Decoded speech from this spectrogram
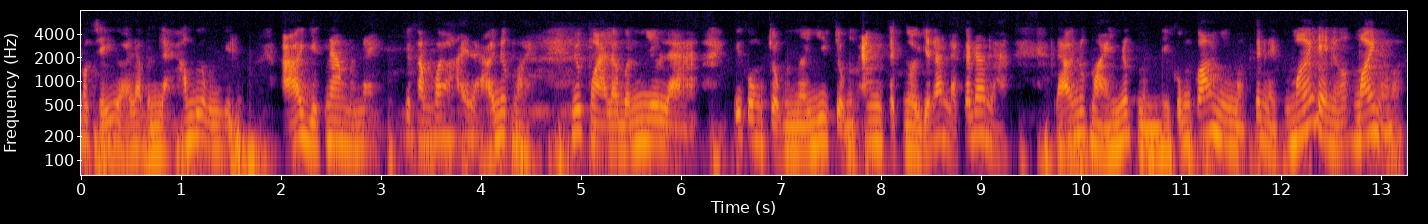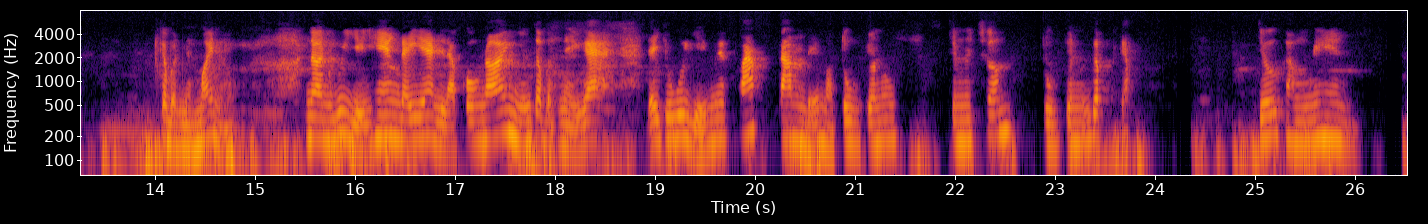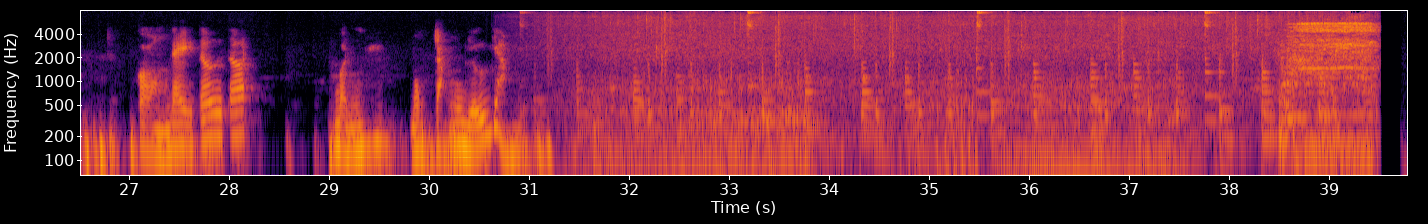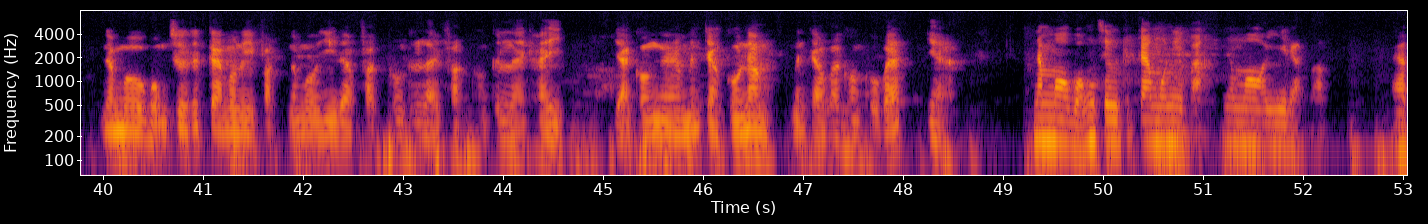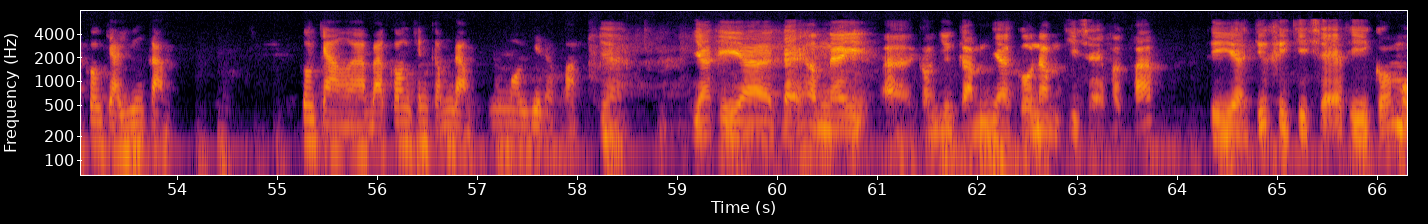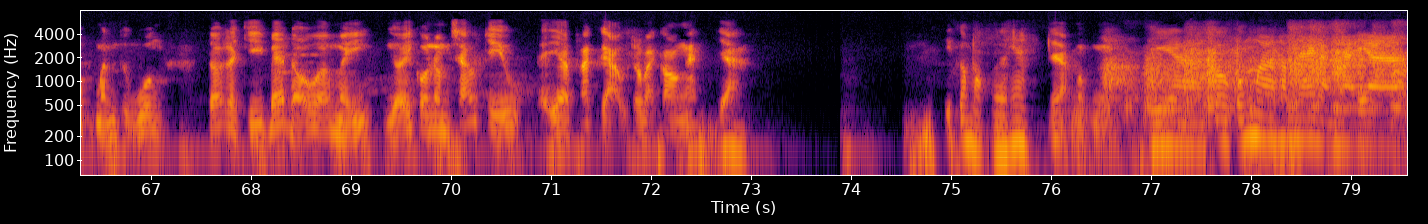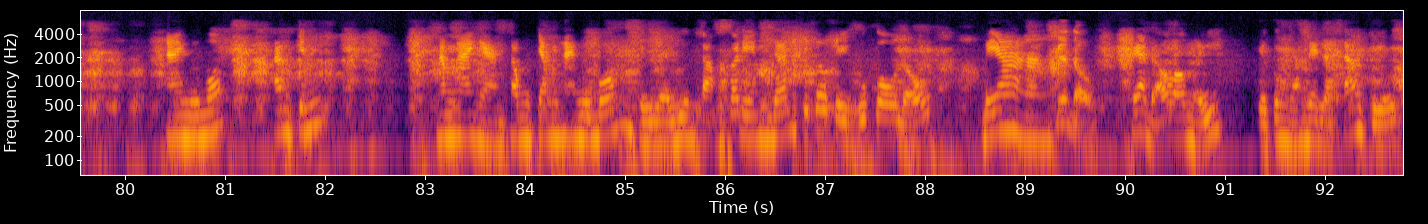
bác sĩ gọi là bệnh lạ, không biết bệnh gì luôn. Ở Việt Nam mình đây, chứ không có phải là ở nước ngoài. Nước ngoài là bệnh như là cái con trùng ờ, di trùng ăn thịt người vậy đó, là cái đó là là ở nước ngoài, nước mình thì cũng có, nhưng mà cái này mới đây nữa, mới nữa. Cái bệnh này mới nữa. Nên quý vị hen đây là cô nói những cái bệnh này ra để cho quý vị mới phát tâm để mà tu cho nó cho nó sớm, tu cho nó gấp gấp chứ không hen còn đây tới tết bệnh một trận dữ dằn Nam mô Bổn sư Thích Ca Mâu Ni Phật. Nam mô Di Đà Phật. Con kính lễ Phật, con kính lễ thầy. Dạ con uh, mến chào cô Năm, mến chào bà con cô bác. Dạ. nam mô bổn sư thích ca mâu ni phật nam mô di đà phật à, cô chào dương cầm cô chào à, bà con trên cộng đồng nam mô di đà phật Dạ. Dạ thì à, để hôm nay à, con Dương Cầm và cô Năm chia sẻ Phật pháp thì à, trước khi chia sẻ thì có một mạnh thường quân đó là chị bé Đỗ ở Mỹ gửi cô Năm 6 triệu để à, phát gạo cho bà con á. Dạ. chỉ có một người ha Dạ một người. thì à, cô cũng à, hôm nay là ngày à, 21 tháng 9 năm 2024 thì à, Dương Cầm có đem đến cái số tiền của cô đổ bé Bé Đỗ. bé đổ ở Mỹ. Thì cô nhận đây là 6 triệu.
